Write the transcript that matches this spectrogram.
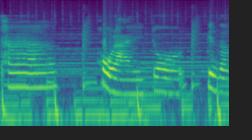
他后来就变得。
